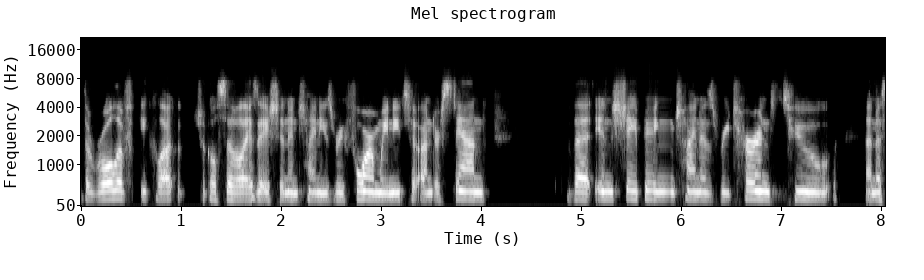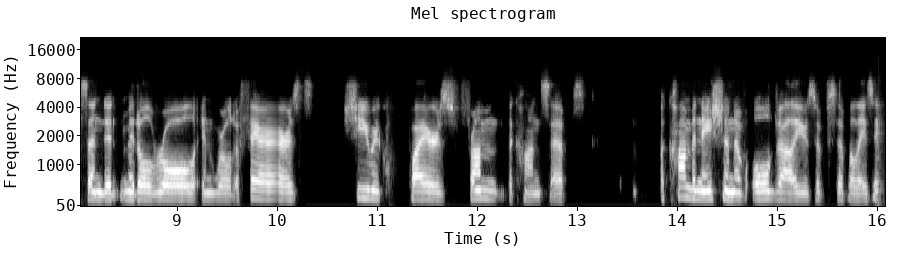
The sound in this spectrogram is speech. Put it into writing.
the role of ecological civilization in Chinese reform, we need to understand that in shaping China's return to an ascendant middle role in world affairs, Xi requires from the concepts a combination of old values of civilization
